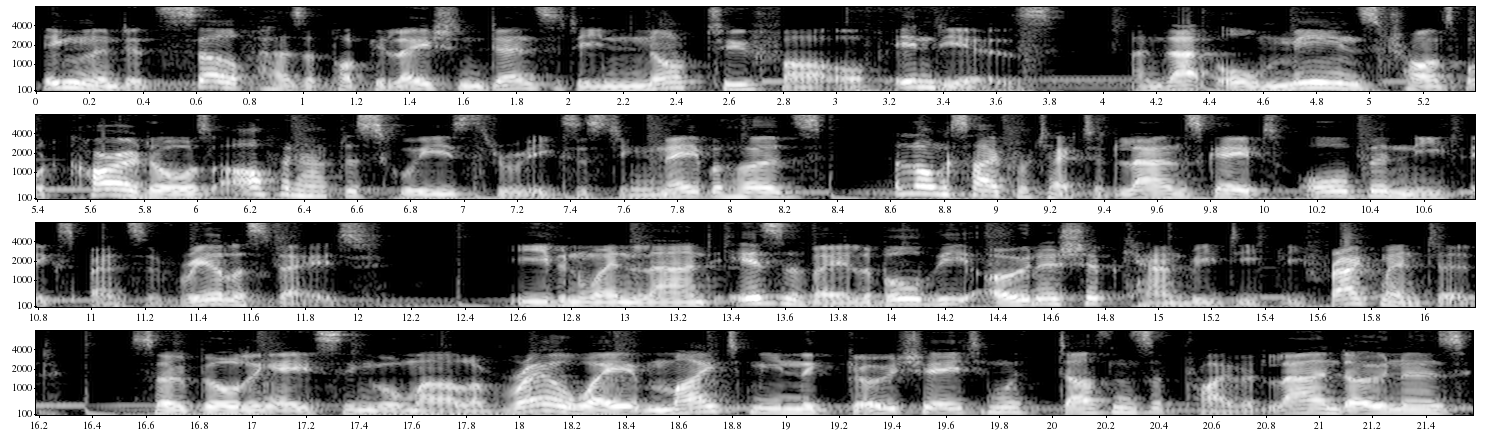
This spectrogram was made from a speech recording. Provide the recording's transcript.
England itself has a population density not too far off India's, and that all means transport corridors often have to squeeze through existing neighbourhoods, alongside protected landscapes or beneath expensive real estate. Even when land is available, the ownership can be deeply fragmented, so building a single mile of railway might mean negotiating with dozens of private landowners,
